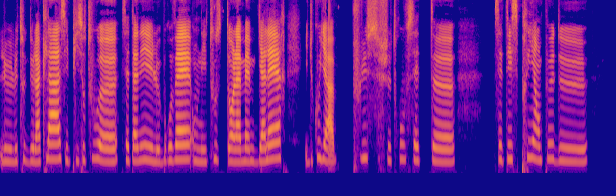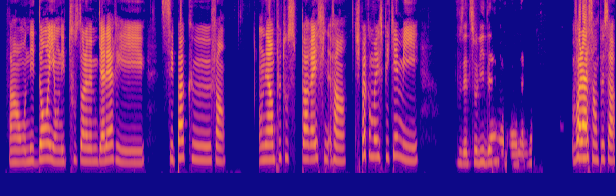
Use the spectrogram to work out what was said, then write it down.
le, le, truc de la classe. Et puis, surtout, euh, cette année, le brevet, on est tous dans la même galère. Et du coup, il y a plus, je trouve, cette cet esprit un peu de, enfin, on est dedans et on est tous dans la même galère et c'est pas que, enfin, on est un peu tous pareils. Enfin, je sais pas comment l'expliquer, mais vous êtes solidaires euh, là-dedans? Voilà, c'est un peu ça.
